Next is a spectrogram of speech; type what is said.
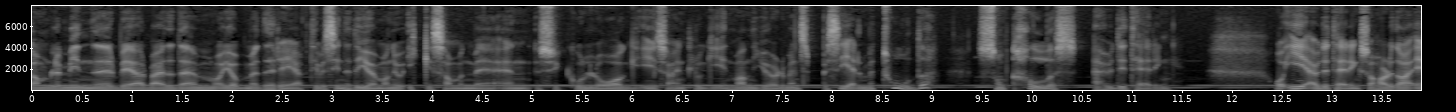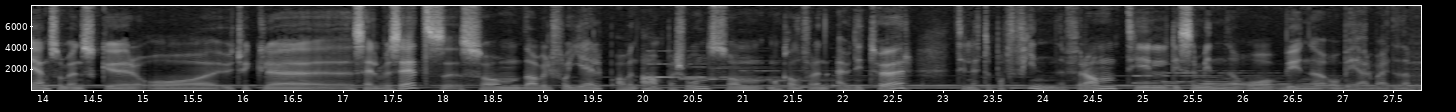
gamle minner, bearbeide dem og jobbe med det reaktive sinnet, det gjør man jo ikke sammen med en psykolog i scientologien. Man gjør det med en spesiell metode som kalles auditering. Og i auditering så har du da en som ønsker å utvikle selve sitt, som da vil få hjelp av en annen person som man kaller for en auditør til nettopp å finne fram til disse minnene og begynne å bearbeide dem.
